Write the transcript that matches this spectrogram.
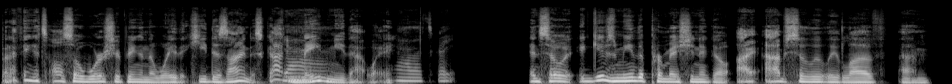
But I think it's also worshiping in the way that he designed us. God Yeah. made me that way. Yeah, that's great. And so it gives me the permission to go, I absolutely love, um,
